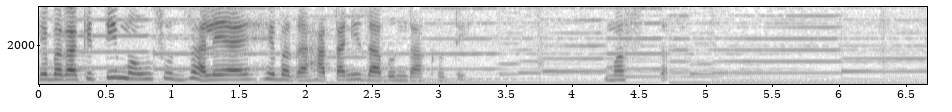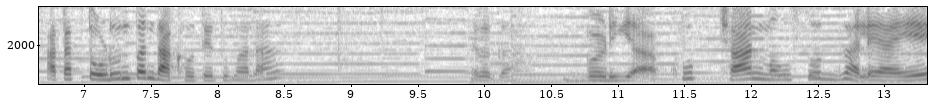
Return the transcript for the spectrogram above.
हे बघा किती मऊसूद झाले आहे. हे बघा हाताने दाबून दाखवते. मस्त. आता तोडून पण दाखवते तुम्हाला. हे बघा बढिया खूप छान मौसूद झाले आहे.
